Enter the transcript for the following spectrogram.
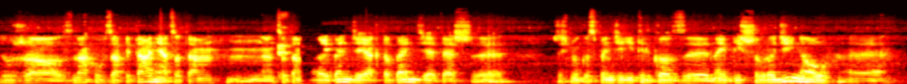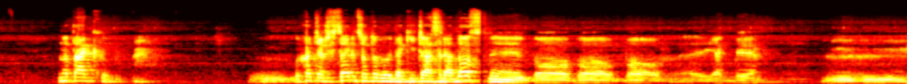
dużo znaków zapytania, co tam, mm, co tam dalej będzie, jak to będzie. Też e, żeśmy go spędzili tylko z najbliższą rodziną. E, no tak, mm, chociaż w sercu to był taki czas radosny, bo, bo, bo jakby mm,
